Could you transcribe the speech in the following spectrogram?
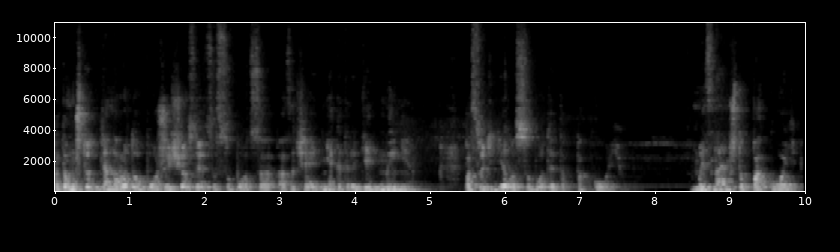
Потому что для народа Божия еще остается суббота, означает некоторый день ныне. По сути дела, суббота это покой. Мы знаем, что покой,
